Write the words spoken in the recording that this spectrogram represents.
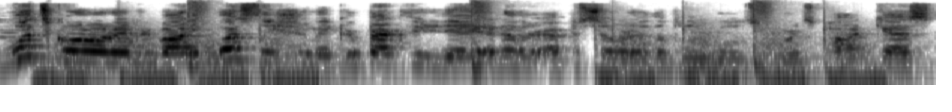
What's going on, everybody? Wesley Shoemaker back with you today. Another episode of the Blue Gold Sports Podcast.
